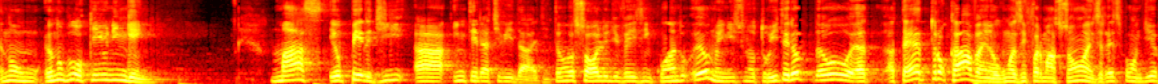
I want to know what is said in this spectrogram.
eu não, eu não bloqueio ninguém, mas eu perdi a interatividade. Então eu só olho de vez em quando. Eu, no início no Twitter, eu, eu até trocava algumas informações, respondia.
